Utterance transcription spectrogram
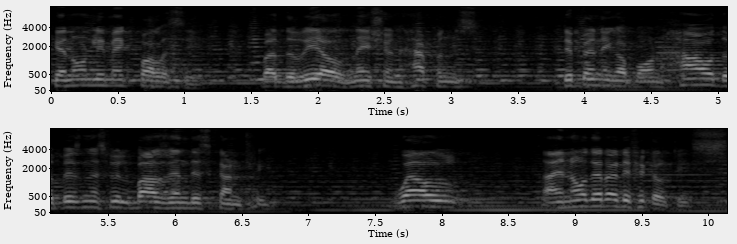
can only make policy, but the real nation happens depending upon how the business will buzz in this country. Well, I know there are difficulties,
